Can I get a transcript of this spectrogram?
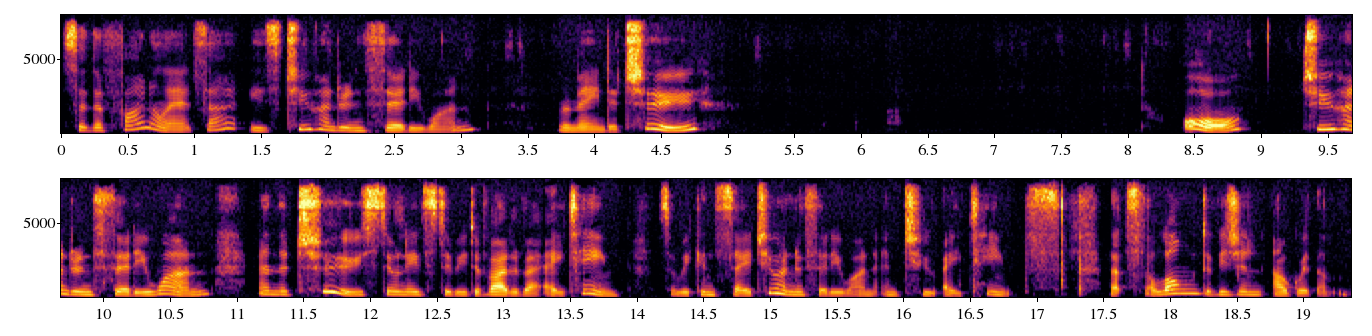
So the final answer is 231 remainder 2 or 231 and the 2 still needs to be divided by 18 so we can say 231 and 2 eighteenths. That's the long division algorithm.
